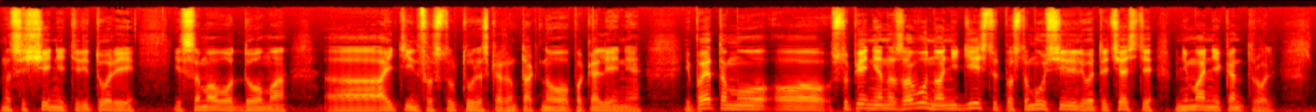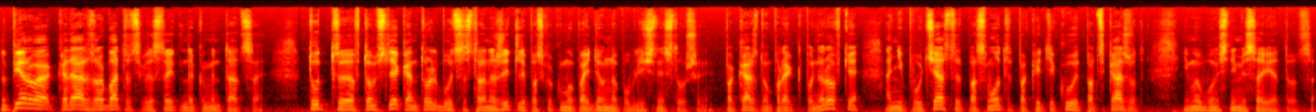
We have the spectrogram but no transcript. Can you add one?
насыщение территории из самого дома IT-инфраструктуры, скажем так, нового поколения. И поэтому э, ступени я назову, но они действуют, просто мы усилили в этой части внимание и контроль. Ну, первое, когда разрабатывается градостроительная документация. Тут э, в том числе контроль будет со стороны жителей, поскольку мы пойдем на публичные слушания. По каждому проекту планировки они поучаствуют, посмотрят, покритикуют, подскажут, и мы будем с ними советоваться.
